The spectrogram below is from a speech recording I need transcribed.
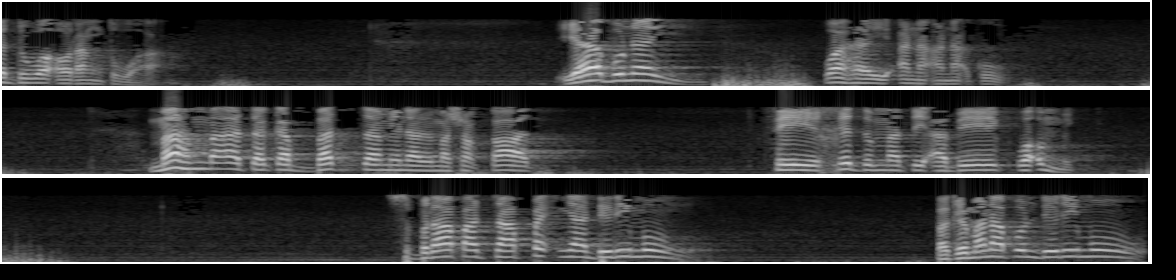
kedua orang tua. Ya bunai wahai anak-anakku mahma takabbatta minal masyaqqat fi khidmati abik wa ummik. Seberapa capeknya dirimu, bagaimanapun dirimu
